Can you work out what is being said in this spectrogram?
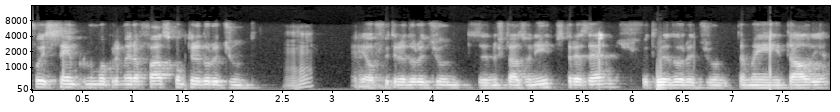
foi sempre numa primeira fase como treinador adjunto. Uhum. Eu fui treinador adjunto nos Estados Unidos, três anos, fui treinador adjunto também em Itália,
